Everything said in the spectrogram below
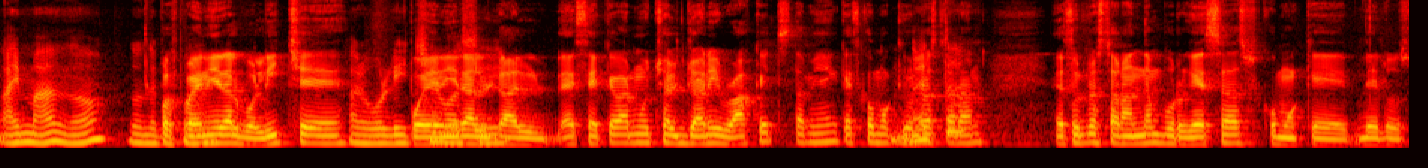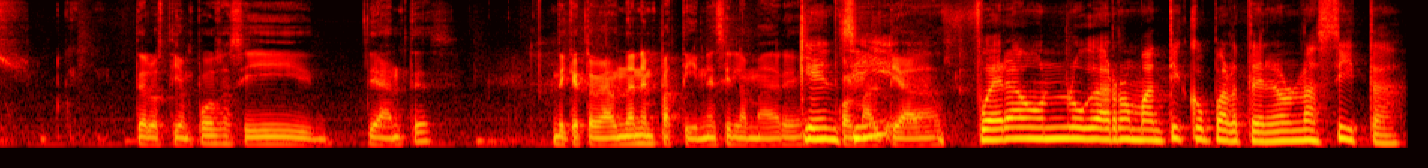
Hay más, ¿no? Donde Pues pueden ir al boliche. Al boliche Pueden ir al, al- eh, Sé que van mucho al Johnny Rockets también, que es como que un restaurante. Es un restaurante de hamburguesas como que de los, de los tiempos así de antes. De que todavía andan en patines y la madre que en con sí malteadas. fuera un lugar romántico para tener una cita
